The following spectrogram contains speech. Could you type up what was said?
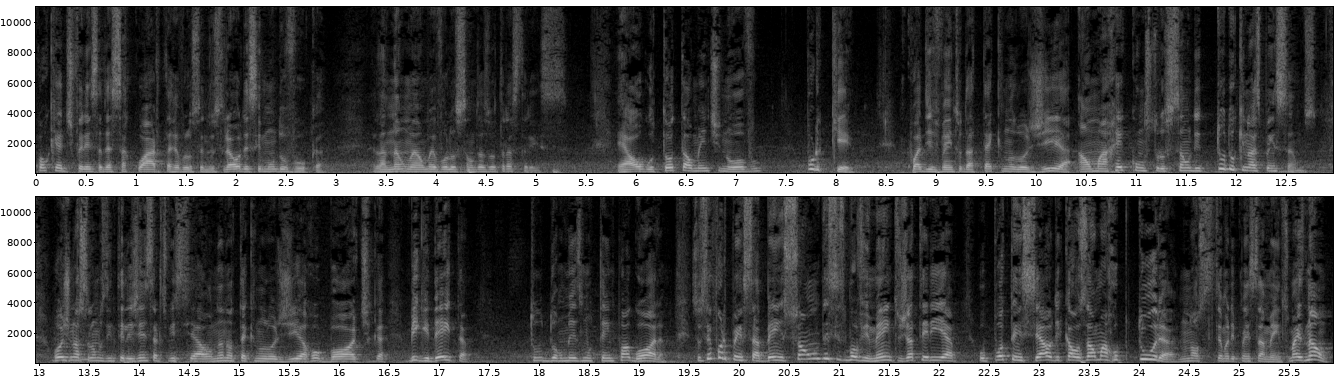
Qual que é a diferença dessa quarta revolução industrial ou desse mundo VUCA? Ela não é uma evolução das outras três. É algo totalmente novo. Por quê? com o advento da tecnologia, há uma reconstrução de tudo o que nós pensamos. Hoje nós falamos de inteligência artificial, nanotecnologia, robótica, big data, tudo ao mesmo tempo agora. Se você for pensar bem, só um desses movimentos já teria o potencial de causar uma ruptura no nosso sistema de pensamentos. Mas não,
